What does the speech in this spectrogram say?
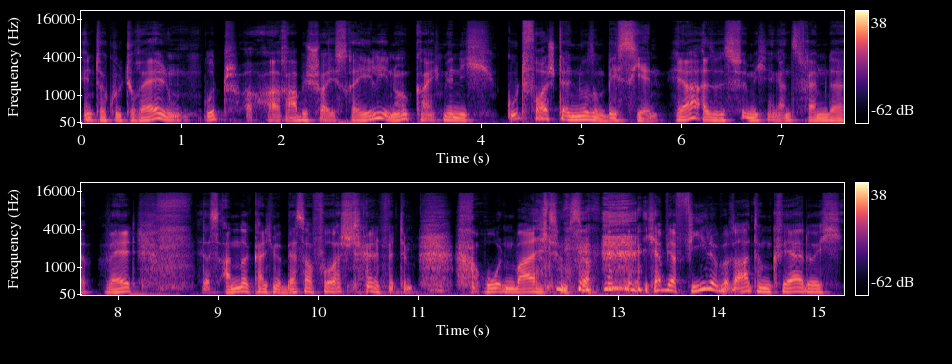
Interkulturell, gut, arabischer Israeli, ne, kann ich mir nicht gut vorstellen, nur so ein bisschen. Ja, also ist für mich eine ganz fremde Welt. Das andere kann ich mir besser vorstellen mit dem Odenwald und so. Ich habe ja viele Beratungen quer durch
